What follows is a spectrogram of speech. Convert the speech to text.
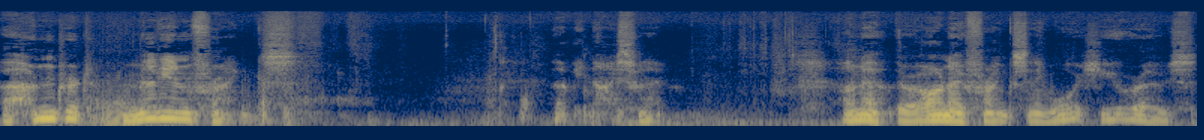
100 million francs. That'd be nice, wouldn't it? Oh no, there are no francs anymore, it's euros.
